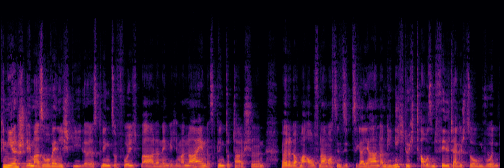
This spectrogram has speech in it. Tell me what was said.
Knirscht immer so, wenn ich spiele. Das klingt so furchtbar. Dann denke ich immer, nein, das klingt total schön. Hör dir doch mal Aufnahmen aus den 70er Jahren an, die nicht durch tausend Filter gezogen wurden.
